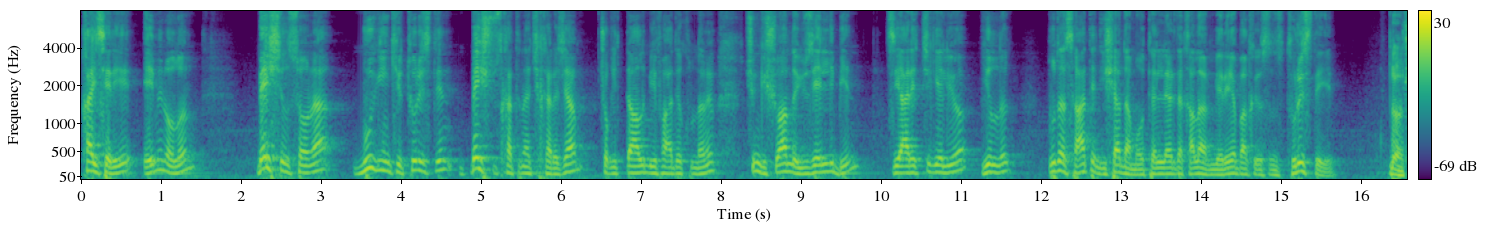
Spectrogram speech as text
Kayseri'yi emin olun 5 yıl sonra bugünkü turistin 500 katına çıkaracağım. Çok iddialı bir ifade kullanıyorum. Çünkü şu anda 150 bin ziyaretçi geliyor yıllık. Bu da zaten iş adamı otellerde kalan veriye bakıyorsunuz turist değil. Doğru.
